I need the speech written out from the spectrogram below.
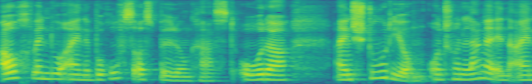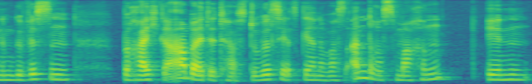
Auch wenn du eine Berufsausbildung hast oder ein Studium und schon lange in einem gewissen Bereich gearbeitet hast, du willst jetzt gerne was anderes machen, in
